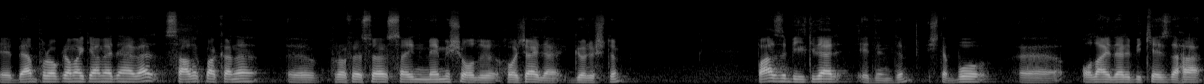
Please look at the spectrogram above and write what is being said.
E, ben programa gelmeden evvel Sağlık Bakanı e, Profesör Sayın Memişoğlu hocayla görüştüm. Bazı bilgiler edindim. İşte bu e, olayları bir kez daha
